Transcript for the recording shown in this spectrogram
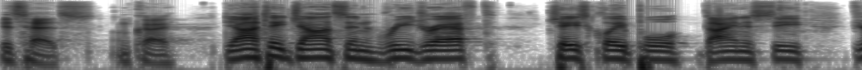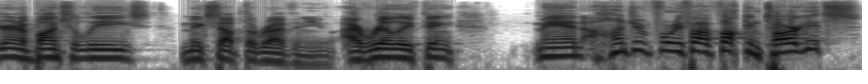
It's heads. Okay. Diontae Johnson redraft. Chase Claypool dynasty. If you're in a bunch of leagues, mix up the revenue. I really think man, 145 fucking targets.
